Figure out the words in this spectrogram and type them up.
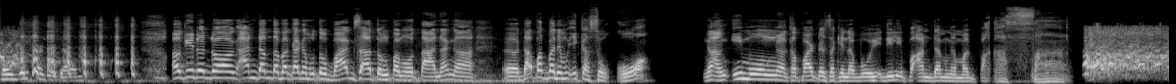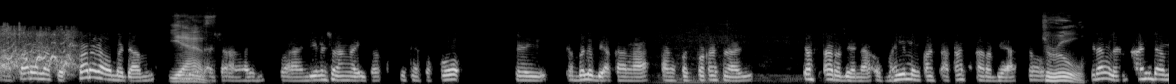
May okay Dodong, andam ta ba ka nga mutubag sa atong pangutana nga uh, dapat ba nimo ikasuko nga ang imong uh, kapartner sa kinabuhi dili pa andam nga magpakasal. Ah, para na ko. Para na madam. Yes. Hindi na siya ah, hindi na siya nga ika- ikasuko. Kay kabalo biya ka nga ang pagpakasal kas arabia na o mahimong kas akas arabia. So, True. kinahanglan andam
